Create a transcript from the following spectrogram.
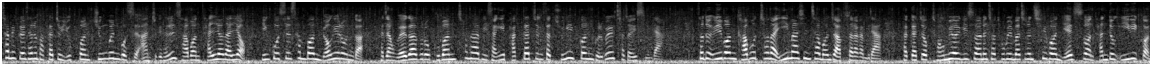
3위권에서는 바깥쪽 6번 중문보스, 안쪽에서는 4번 달려달려, 인코스 3번 명예로운과 가장 외곽으로 9번 천하비상이 바깥쪽에서 중위권 그룹을 찾아 있습니다. 선두 1번 가보천하 이마신차 먼저 앞서 나갑니다. 바깥쪽 정미열 기수하는 첫 호흡을 맞추는 7번 예수원 단독 2위권,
